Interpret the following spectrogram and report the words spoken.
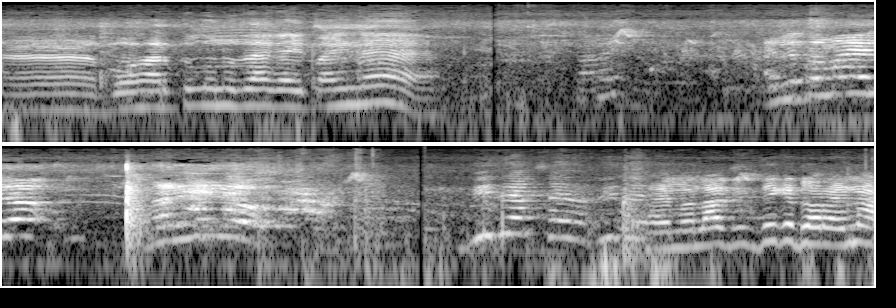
হ্যাঁ, বহার তো কোনো জায়গায় পাই না। না।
